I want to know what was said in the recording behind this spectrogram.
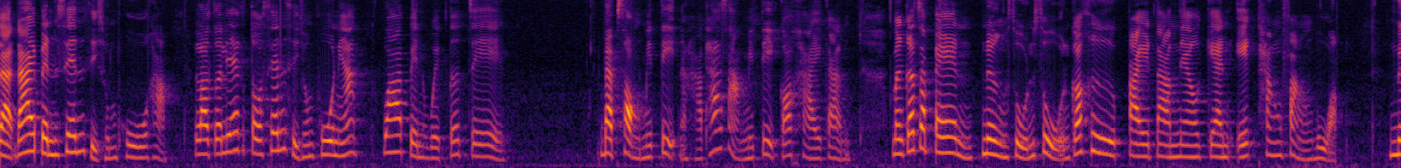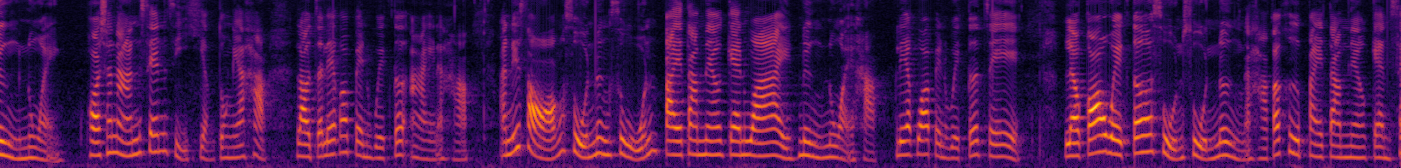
จะได้เป็นเส้นสีชมพูค่ะ เราจะเรียกตัวเส้นสีชมพูเนี้ยว่าเป็นเวกเตอร์ j แบบ 2 มิตินะคะ ถ้า 3 มิติก็คล้ายกัน มันก็จะเป็น 100 ก็คือไปตามแนวแกน x ทางฝั่งบวก 1 หน่วย เพราะฉะนั้นเส้นสีเขียวตรงนี้ค่ะ เราจะเรียกว่าเป็นเวกเตอร์ i นะคะ อันที่ 2 0 1 0 ไปตามแนวแกน y 1 หน่วยค่ะ เรียกว่าเป็นเวกเตอร์ j แล้วก็เวกเตอร์0 0 1นะคะ ก็คือไปตามแนวแกน z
